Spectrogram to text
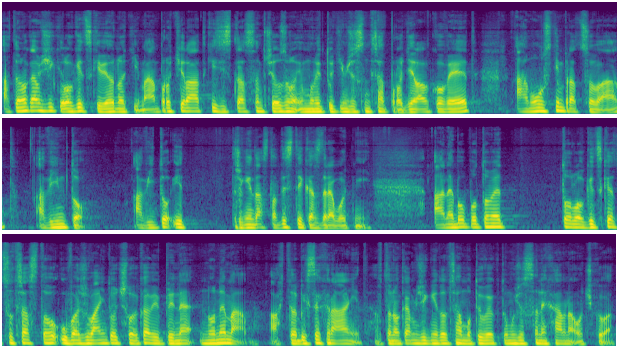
a ten okamžik logicky vyhodnotí. Mám protilátky, získal jsem přirozenou imunitu tím, že jsem třeba prodělal COVID a mohu s tím pracovat a vím to. A ví to i řekněme, ta statistika zdravotní. A nebo potom je to logické, co třeba z toho uvažování toho člověka vyplyne, no nemám a chtěl bych se chránit. A v ten okamžik mě to třeba motivuje k tomu, že se nechám naočkovat.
